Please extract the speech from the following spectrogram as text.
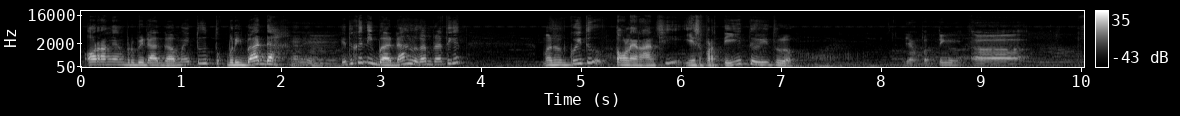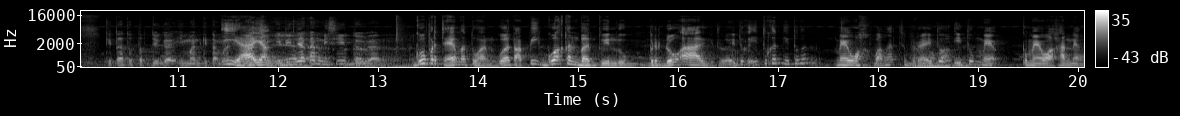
orang yang berbeda agama itu untuk beribadah kan. Hmm. itu kan ibadah lo kan? Berarti kan maksud gue itu toleransi ya seperti itu itu loh yang penting eh, kita tetap jaga iman kita masing-masing. Iya, yang- intinya Iya, kan di situ benar. kan. gue percaya sama Tuhan gue tapi gue akan bantuin lu berdoa gitu loh. Itu itu kan itu kan mewah banget sebenarnya. Itu Mewah itu me- kemewahan yang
